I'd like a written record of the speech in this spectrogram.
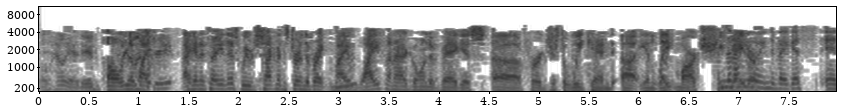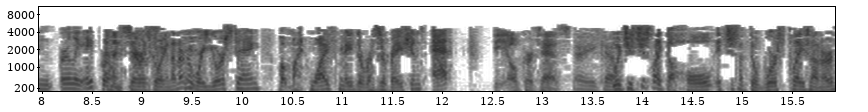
Oh hell yeah, dude. Oh no, Fremont my! Street. I got to tell you this. We were just talking about this during the break. My wife and I are going to Vegas uh, for just a weekend uh, in late March. She and then made I'm her, going to Vegas in early April. and then Sarah's going. I don't know where you're staying, but my wife made the reservations at the El Cortez. There you go. Which is just like the whole, it's just like the worst place on earth.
